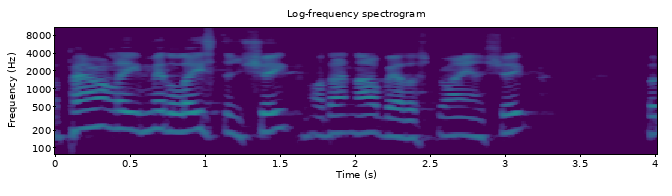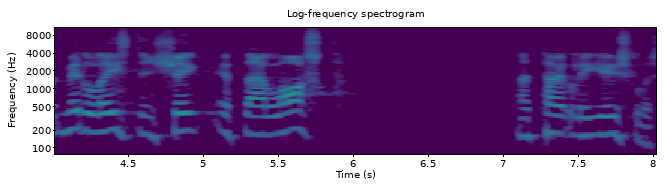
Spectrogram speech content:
Apparently, Middle Eastern sheep, I don't know about Australian sheep, but Middle Eastern sheep, if they're lost, are totally useless.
